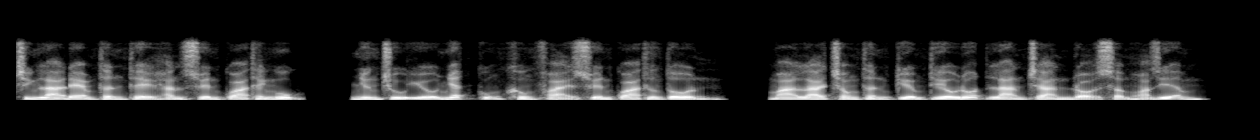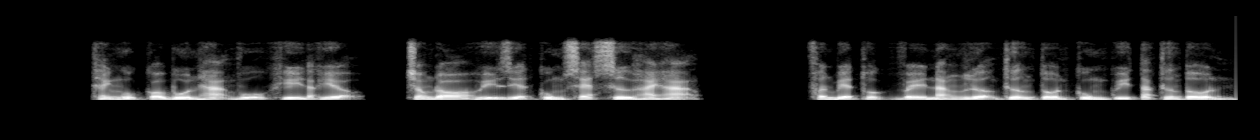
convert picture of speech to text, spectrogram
chính là đem thân thể hắn xuyên qua thánh ngục, nhưng chủ yếu nhất cũng không phải xuyên qua thương tổn, mà là trong thân kiếm tiêu đốt lan tràn đỏ sầm hỏa diễm. Thánh ngục có bốn hạng vũ khí đặc hiệu, trong đó hủy diệt cùng xét xử hai hạng. Phân biệt thuộc về năng lượng thương tổn cùng quy tắc thương tổn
